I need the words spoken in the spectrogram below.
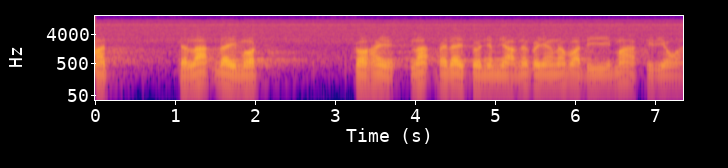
มารถจะละได้หมด ก็ให้ละไปได้ส่วนยำหยาบนั่นก็ยังนับว่าดีมากทีเดียวอะ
